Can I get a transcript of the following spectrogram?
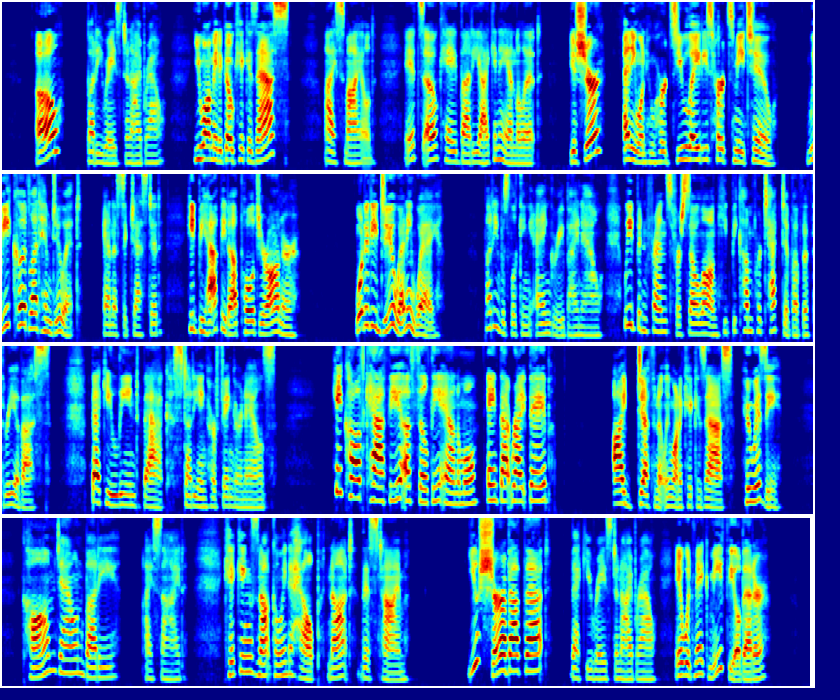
Oh? Buddy raised an eyebrow. You want me to go kick his ass? I smiled. It's okay, buddy, I can handle it. You sure? Anyone who hurts you ladies hurts me too. We could let him do it, Anna suggested. He'd be happy to uphold your honor. What did he do, anyway? Buddy was looking angry by now. We'd been friends for so long, he'd become protective of the three of us. Becky leaned back, studying her fingernails. He called Cathy a filthy animal. Ain't that right, babe? I definitely want to kick his ass. Who is he? Calm down, buddy, I sighed. Kicking's not going to help, not this time. You sure about that? Becky raised an eyebrow. It would make me feel better.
